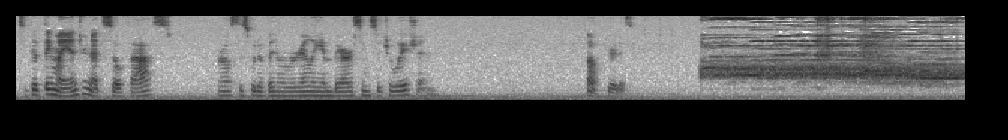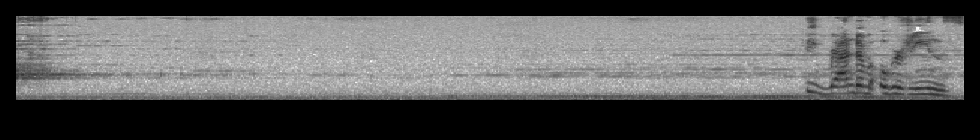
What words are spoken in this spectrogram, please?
It's a good thing my internet's so fast, or else this would have been a really embarrassing situation. Oh, here it is. Random aubergines.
